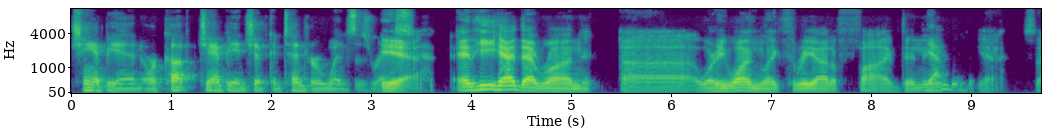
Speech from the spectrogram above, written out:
champion or cup championship contender wins his race. Yeah. And he had that run uh, where he won like three out of five, didn't he? Yeah. Yeah. So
